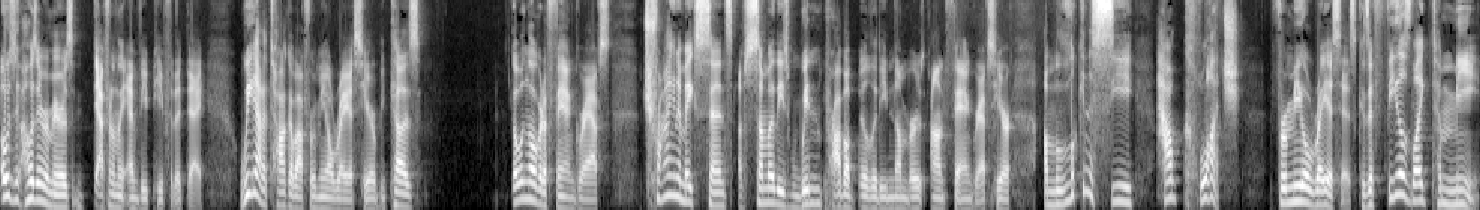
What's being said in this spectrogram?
Jose, Ramirez, definitely MVP for the day. We got to talk about Franmil Reyes here because going over to Fangraphs, trying to make sense of some of these win probability numbers on Fangraphs here, I'm looking to see how clutch Franmil Reyes is because it feels like to me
